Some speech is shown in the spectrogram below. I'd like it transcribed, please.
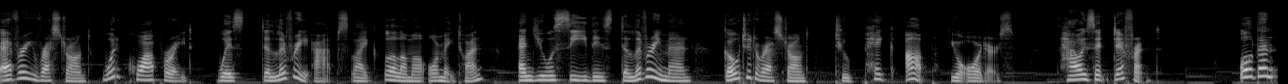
every restaurant would cooperate with delivery apps like Ele.me or Meituan, and you will see these delivery men go to the restaurant to pick up your orders. How is it different? Well, then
